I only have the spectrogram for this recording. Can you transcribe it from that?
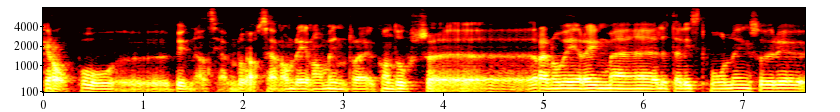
krav på eh, byggnadshjälm då. Ja. Sen om det är någon mindre kontorsrenovering eh, renovering med lite listmålning så är det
